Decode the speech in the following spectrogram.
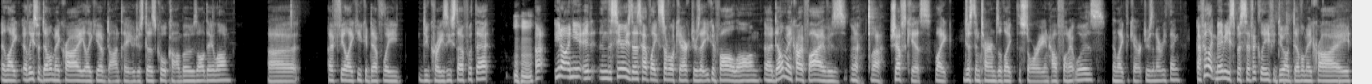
and like at least with Devil May Cry, like you have Dante who just does cool combos all day long. Uh, I feel like you could definitely do crazy stuff with that. mm-hmm. Uh, you know, and you it, and the series does have like several characters that you can follow along. Uh, Devil May Cry Five is uh, uh, Chef's Kiss, like just in terms of like the story and how fun it was, and like the characters and everything. I feel like maybe specifically if you do a Devil May Cry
